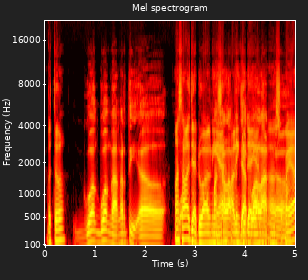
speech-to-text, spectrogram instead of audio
Betul. Gua gua nggak ngerti. eh, Masalah jadwal nih Masalah ya paling tidak ya eh. supaya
